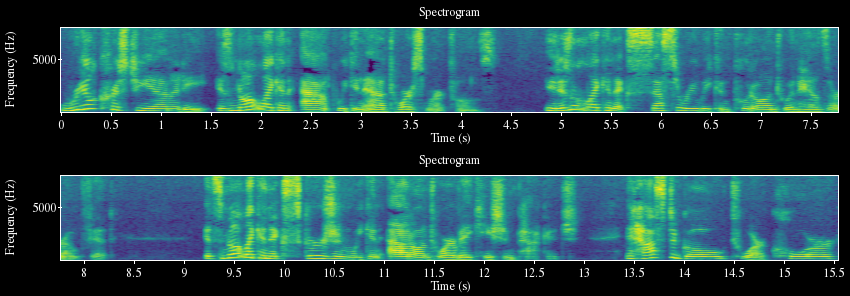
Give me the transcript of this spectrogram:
Real Christianity is not like an app we can add to our smartphones. It isn't like an accessory we can put on to enhance our outfit. It's not like an excursion we can add on to our vacation package. It has to go to our core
